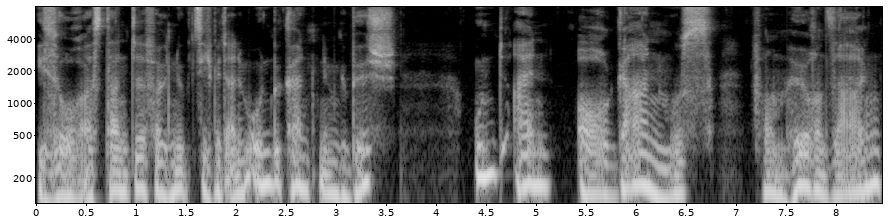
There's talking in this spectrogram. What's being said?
Isoras Tante vergnügt sich mit einem Unbekannten im Gebüsch und ein Organ muss vom Hörensagen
